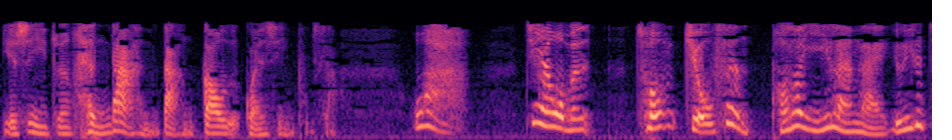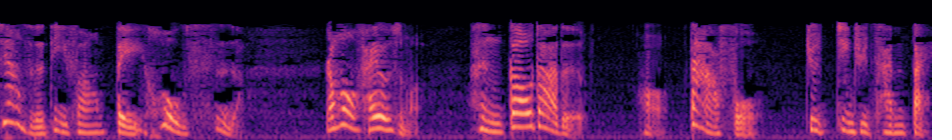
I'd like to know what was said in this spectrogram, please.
也是一尊很大很大很高的观世音菩萨，哇！既然我们从九份跑到宜兰来，有一个这样子的地方北后寺啊，然后还有什么很高大的好大佛，就进去参拜。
